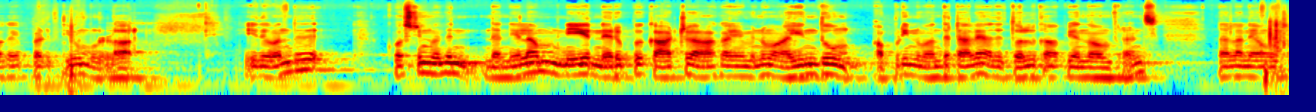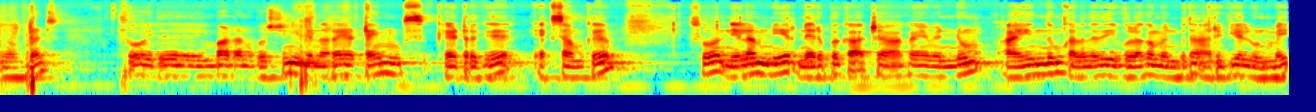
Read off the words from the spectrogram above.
வகைப்படுத்தியும் உள்ளார். இது வந்து கொஸ்டின் வந்து இந்த நிலம் நீர் நெருப்பு காற்று ஆகாயம் என்னும் ஐந்தும் அப்படின்னு வந்துட்டாலே அது தொல்காப்பியம் தான் ஃப்ரெண்ட்ஸ் நல்லா ஞாபகம் வச்சுக்கோங்க ஃப்ரெண்ட்ஸ் ஸோ இது இம்பார்ட்டன்ட் கொஸ்டின் இது நிறைய டைம்ஸ் கேட்டிருக்கு எக்ஸாமுக்கு ஸோ நிலம் நீர் நெருப்பு காற்று ஆகாயம் என்னும் ஐந்தும் கலந்தது இவ்வுலகம் என்பது அறிவியல் உண்மை.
